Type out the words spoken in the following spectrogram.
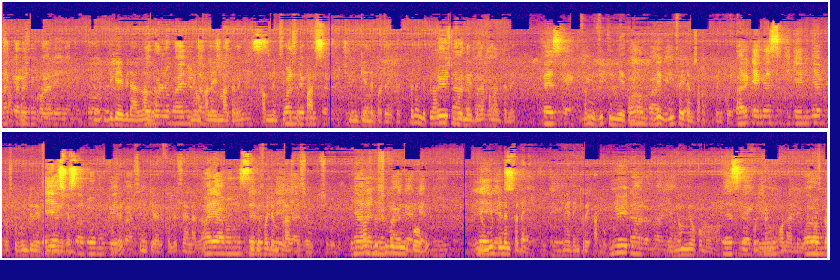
naka la ñu baalee ñooñu liggéey bi daal lan la ñoom xale yi màgg nañ xam nañ si seen paas nañ génne bato yi toj beneen bi place de souvenir bi nga xamante ne xam ne victime yeeg léegi bu ñu fay dem sax dañ koy parce que bu ñu jógee fii ñu ngi dem fële cimetière fële Saint-Lazare jóge fa dem place de souvenir place de souvenir boobu ñoom ñëpp dinañ fa daj mais dañ koy àbb ñoom ñoo ko moomoon kon nañu xoolaat lañu parce que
